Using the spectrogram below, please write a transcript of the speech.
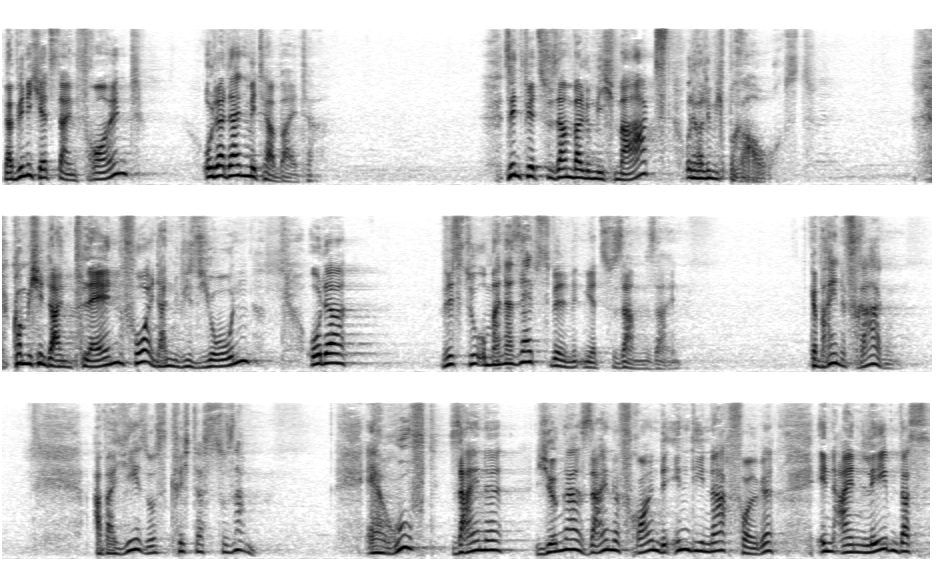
Ja, bin ich jetzt dein Freund oder dein Mitarbeiter? Sind wir zusammen, weil du mich magst oder weil du mich brauchst? Komme ich in deinen Plänen vor, in deinen Visionen oder willst du um meiner Selbstwillen mit mir zusammen sein? Gemeine Fragen. Aber Jesus kriegt das zusammen. Er ruft seine Jünger, seine Freunde in die Nachfolge, in ein Leben, das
